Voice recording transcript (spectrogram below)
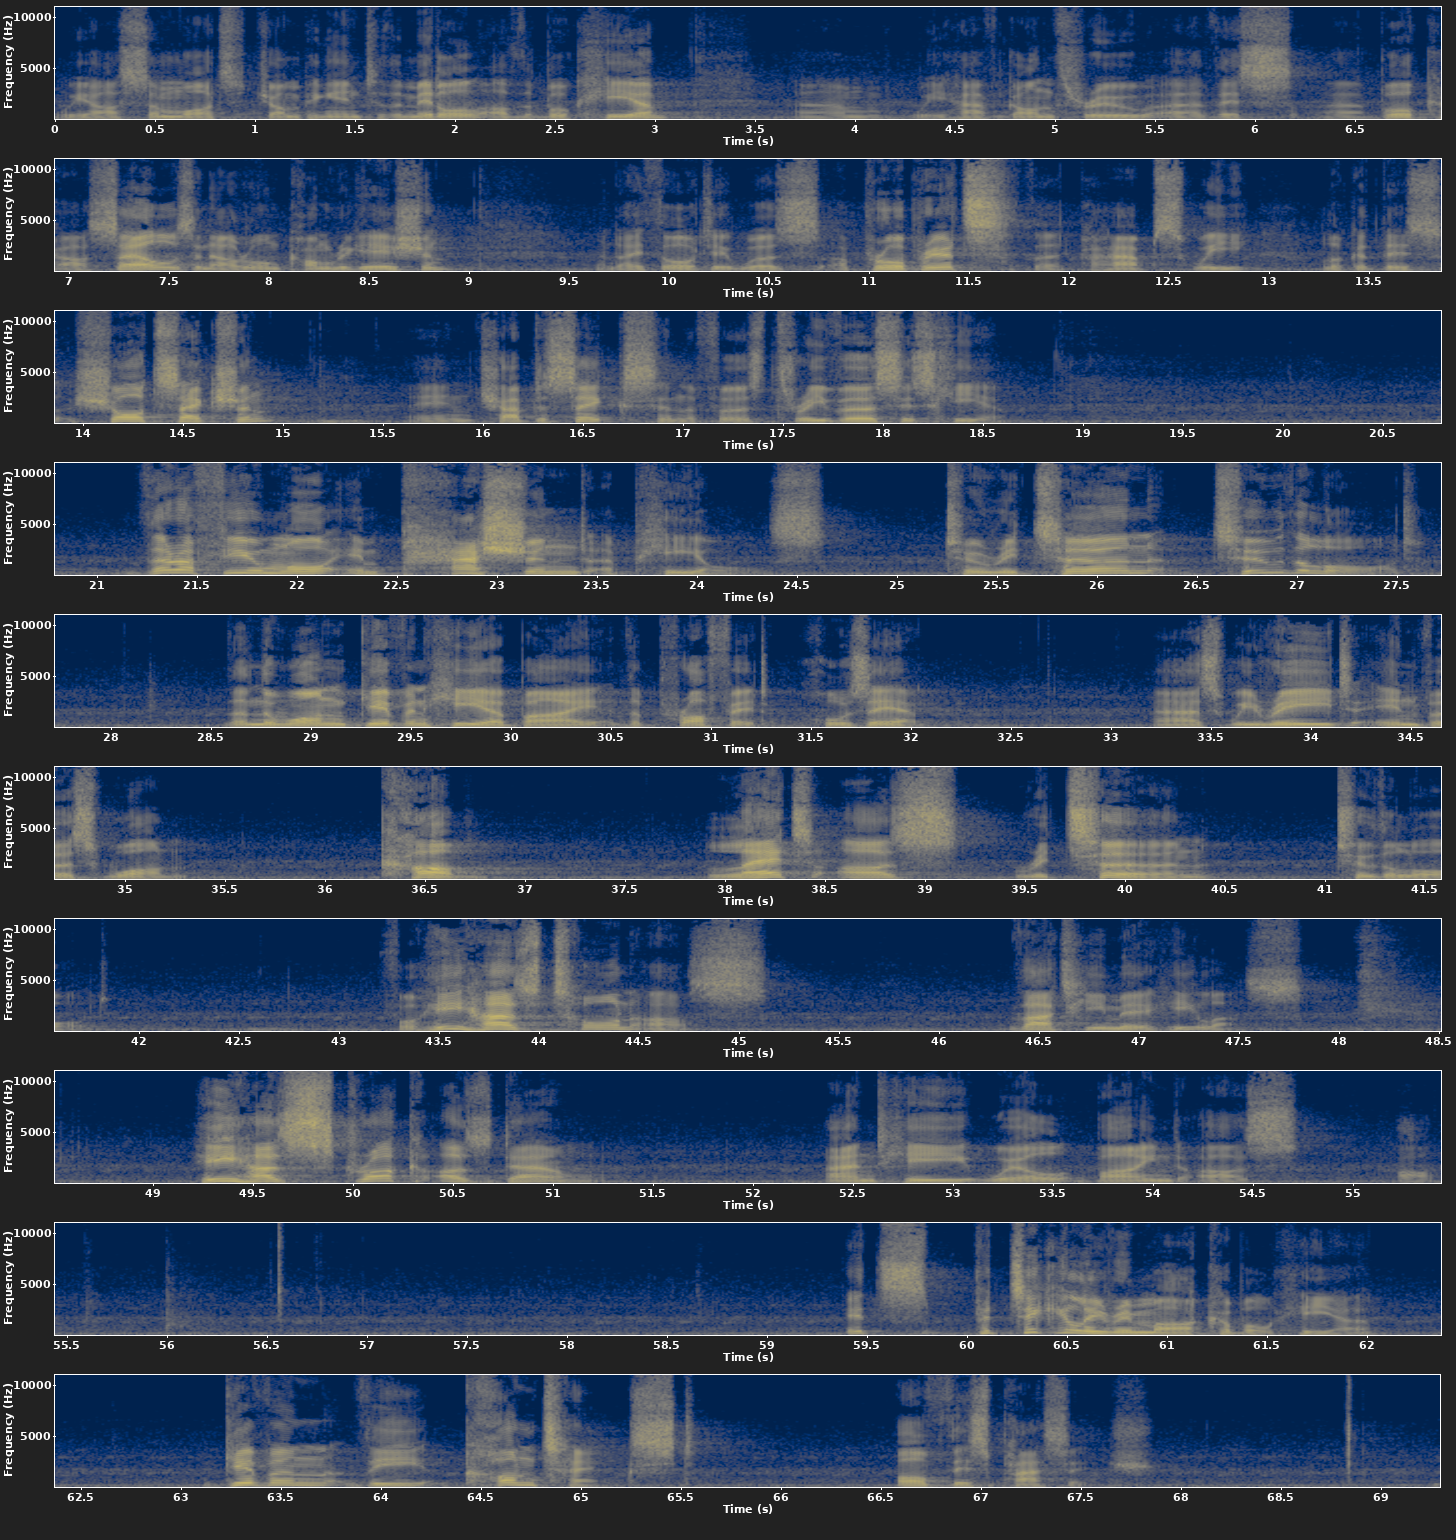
We are somewhat jumping into the middle of the book here. Um, we have gone through uh, this uh, book ourselves in our own congregation, and I thought it was appropriate that perhaps we look at this short section in chapter 6 in the first three verses here. There are a few more impassioned appeals to return to the Lord than the one given here by the prophet Hosea. As we read in verse 1 Come, let us return to the Lord. For he has torn us that he may heal us. He has struck us down, and he will bind us up. It's particularly remarkable here, given the context of this passage.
